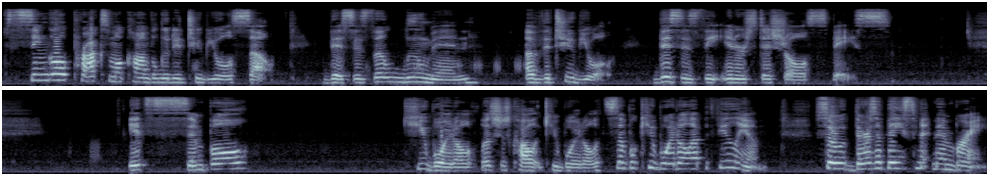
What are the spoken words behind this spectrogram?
single proximal convoluted tubule cell. This is the lumen of the tubule. This is the interstitial space. It's simple cuboidal. Let's just call it cuboidal. It's simple cuboidal epithelium. So there's a basement membrane.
